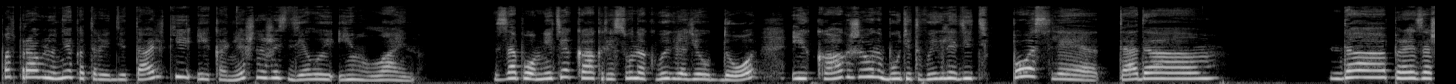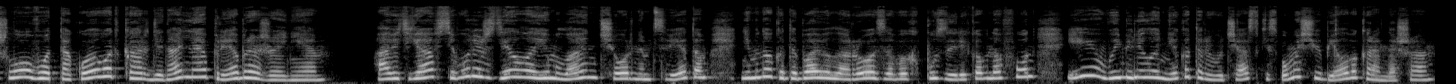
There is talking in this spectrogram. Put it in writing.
подправлю некоторые детальки и, конечно же, сделаю им лайн. Запомните, как рисунок выглядел до и как же он будет выглядеть после. Та-дам! Да, произошло вот такое вот кардинальное преображение. А ведь я всего лишь сделала им лайн черным цветом, немного добавила розовых пузыриков на фон и выбелила некоторые участки с помощью белого карандаша.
